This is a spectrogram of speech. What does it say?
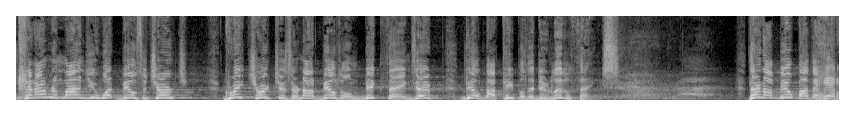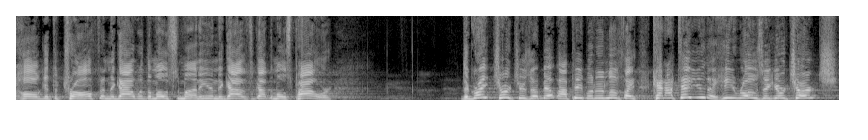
Can I remind you what builds a church? Great churches are not built on big things, they're built by people that do little things. They're not built by the head hog at the trough and the guy with the most money and the guy that's got the most power. The great churches are built by people who do little things. can I tell you the heroes of your church?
